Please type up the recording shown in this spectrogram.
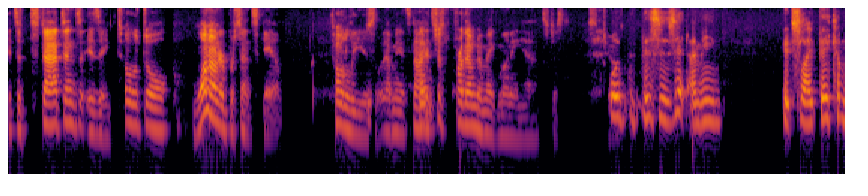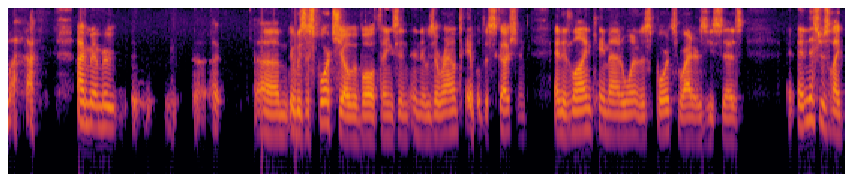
It's a statins is a total 100% scam. totally useless. I mean, it's not. It's just for them to make money. Yeah, it's just. It's well, this is it. I mean, it's like they come. I remember uh, um, it was a sports show of all things, and, and there was a roundtable discussion, and his line came out of one of the sports writers. He says, and this was like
